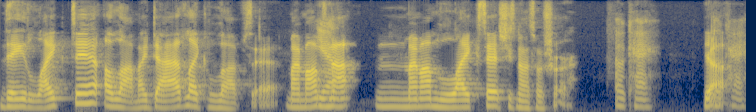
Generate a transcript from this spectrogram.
They liked it a lot. My dad like loves it. My mom's not. My mom likes it. She's not so sure. Okay. Yeah, Okay.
